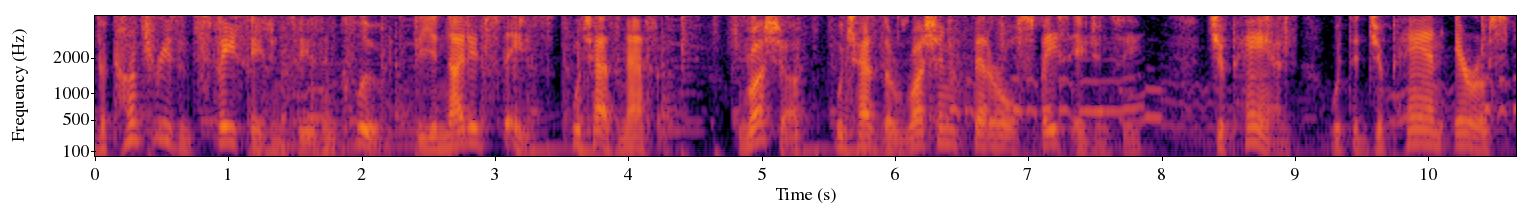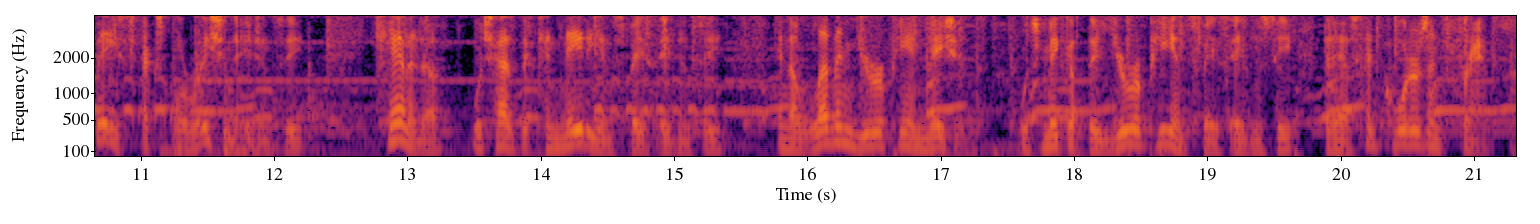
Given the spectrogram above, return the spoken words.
The countries and space agencies include the United States, which has NASA, Russia, which has the Russian Federal Space Agency, Japan, with the Japan Aerospace Exploration Agency, Canada, which has the Canadian Space Agency, and 11 European nations, which make up the European Space Agency that has headquarters in France.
